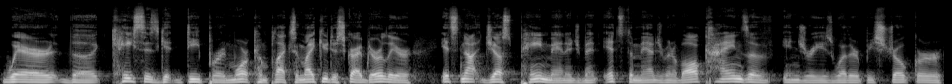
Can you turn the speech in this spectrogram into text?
where the cases get deeper and more complex, and like you described earlier, it's not just pain management, it's the management of all kinds of injuries, whether it be stroke or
